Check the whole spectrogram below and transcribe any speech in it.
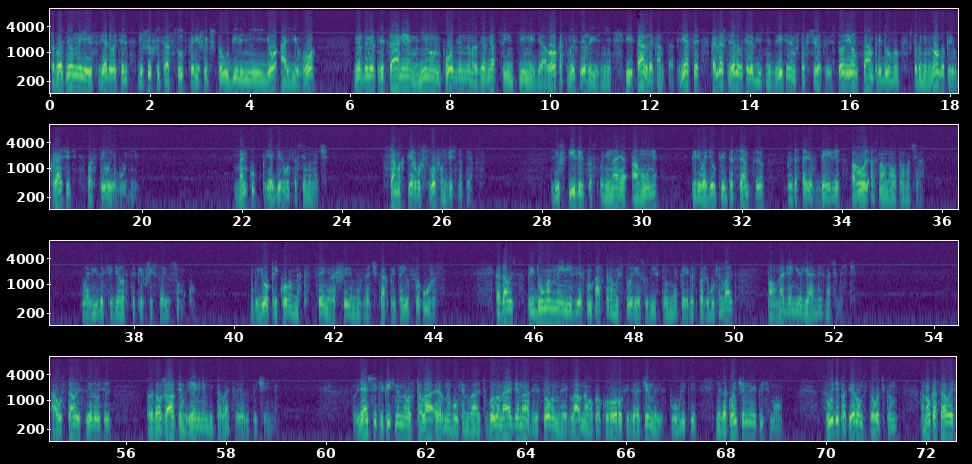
соблазненный ею следователь, лишившись рассудка, решит, что убили не ее, а его — между мертвецами, мнимым и подлинным, развернется интимный диалог о смысле жизни. И так до конца пьесы, когда следователь объяснит зрителям, что всю эту историю он сам придумал, чтобы немного приукрасить постылые будни. Мэнкуп реагировал совсем иначе. С самых первых слов он весь напрягся. Лишь изредка вспоминая о Муне, переводил квинтэссенцию, предоставив Дейли роль основного толмача. Лавиза сидела, вцепившись в свою сумку. В ее прикованных к сцене расширенных зрачках притаился ужас. Казалось, придуманная неизвестным автором история с убийством некой госпожи Бухенвальд полна для нее реальной значимости. А усталый следователь продолжал тем временем диктовать свое заключение. В ящике письменного стола Эрны Бухенвальд было найдено адресованное главному прокурору Федеративной Республики незаконченное письмо. Судя по первым строчкам, оно касалось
